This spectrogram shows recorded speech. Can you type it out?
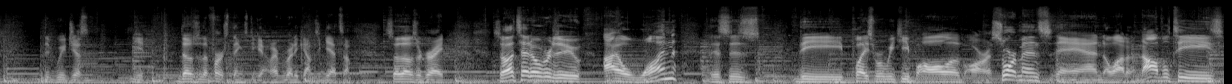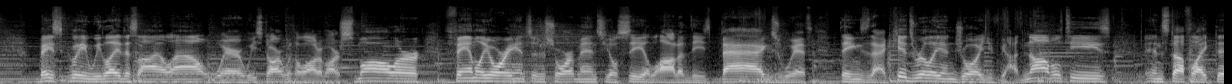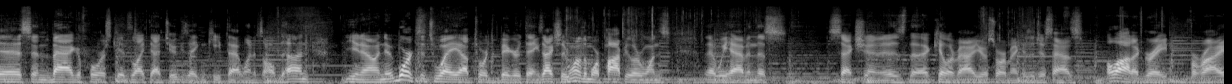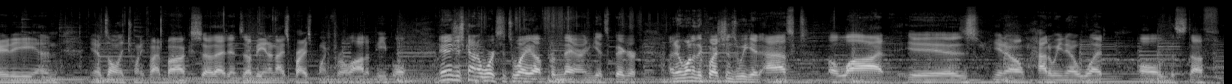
we just, you know, those are the first things to go. Everybody comes and gets them. So those are great. So let's head over to aisle one. This is the place where we keep all of our assortments and a lot of novelties. Basically, we lay this aisle out where we start with a lot of our smaller, family-oriented assortments. You'll see a lot of these bags with things that kids really enjoy. You've got novelties and stuff like this, and the bag, of course, kids like that too because they can keep that when it's all done. You know, and it works its way up towards bigger things. Actually, one of the more popular ones that we have in this section is the killer value assortment because it just has a lot of great variety and know, it's only 25 bucks, so that ends up being a nice price point for a lot of people. And it just kind of works its way up from there and gets bigger. I know one of the questions we get asked a lot is, you know, how do we know what all of the stuff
